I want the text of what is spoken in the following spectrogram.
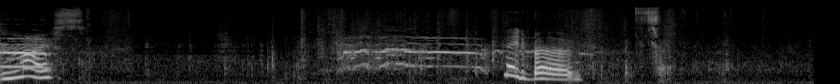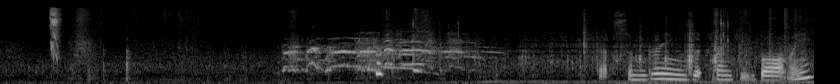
Nice. Ladybug. Some greens that Frankie bought me.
